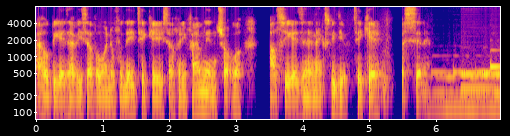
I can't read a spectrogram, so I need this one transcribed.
I hope you guys have yourself a wonderful day. Take care of yourself and your family. And inshallah, I'll see you guys in the next video. Take care. Wassalam.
